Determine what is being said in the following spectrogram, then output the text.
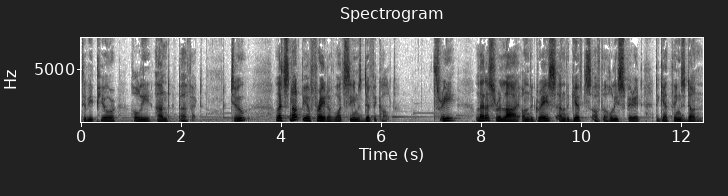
to be pure, holy, and perfect. Two, let's not be afraid of what seems difficult. Three, let us rely on the grace and the gifts of the Holy Spirit to get things done.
